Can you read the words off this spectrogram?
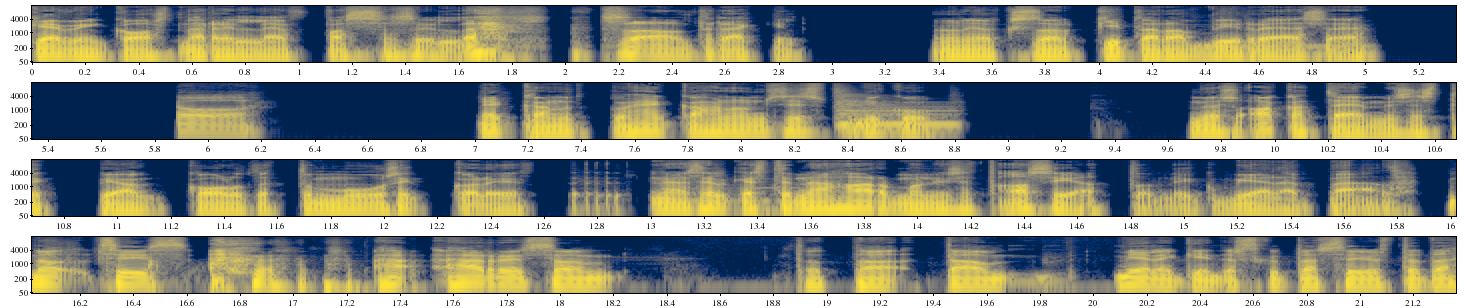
Kevin Costnerin leffassa sillä soundtrackilla. No niin, onko se saanut kitaran vireeseen? Joo. Henkka, on nyt, kun Henkkahan on siis niinku, myös akateemisesti pian koulutettu muusikko, niin nämä selkeästi nämä harmoniset asiat on niinku mielen päällä. No siis Hä- Harrison, tota, tämä on mielenkiintoista, kun tässä just tätä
